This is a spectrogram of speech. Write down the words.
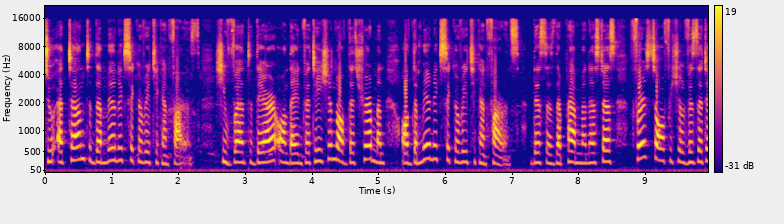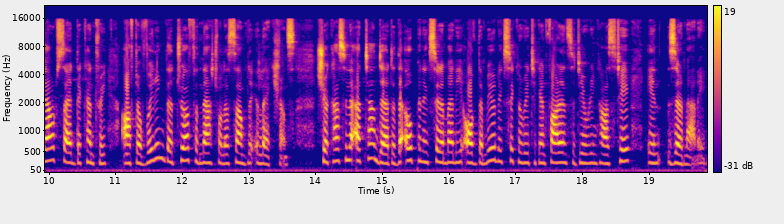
to attend the Munich Security Conference. She went there on the invitation of the chairman of the Munich Security Conference. This is the Prime Minister's first official visit outside the country after winning the 12th National Assembly elections. Sheikh Hasina attended the opening ceremony of the Munich Security Conference during her stay in Germany.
